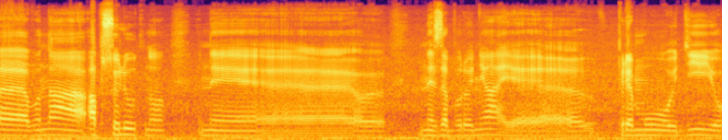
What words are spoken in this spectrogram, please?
е, вона абсолютно не, не забороняє е, пряму дію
